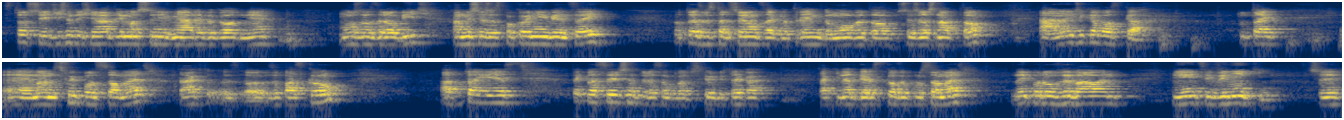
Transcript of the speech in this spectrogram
160 jeśli na tej maszynie w miarę wygodnie można zrobić, a myślę, że spokojnie więcej. No to jest wystarczające jak na trening domowy, to aż nadto. A, no i ciekawostka. Tutaj e, mam swój pulsometr, tak, z, z opaską. A tutaj jest te klasyczne, które są chyba w wszystkich orbitrekach, taki nadgarstkowy pulsometr. No i porównywałem mniej więcej wyniki, czy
